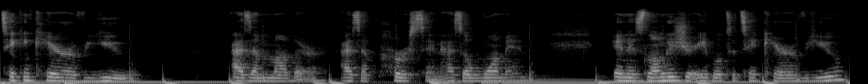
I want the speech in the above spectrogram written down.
taking care of you as a mother, as a person, as a woman. And as long as you're able to take care of you,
